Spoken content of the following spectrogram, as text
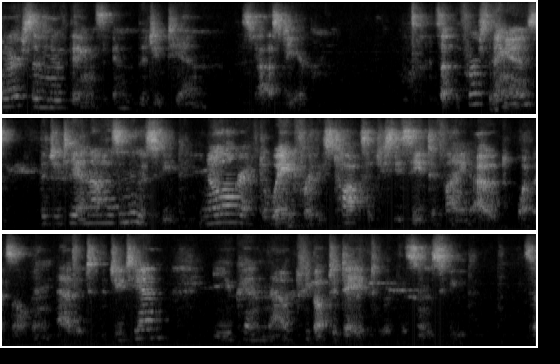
What are some new things in the GTN this past year? So the first thing is the GTN now has a news feed. You no longer have to wait for these talks at GCC to find out what has all been added to the GTN. You can now keep up to date with this news feed. So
